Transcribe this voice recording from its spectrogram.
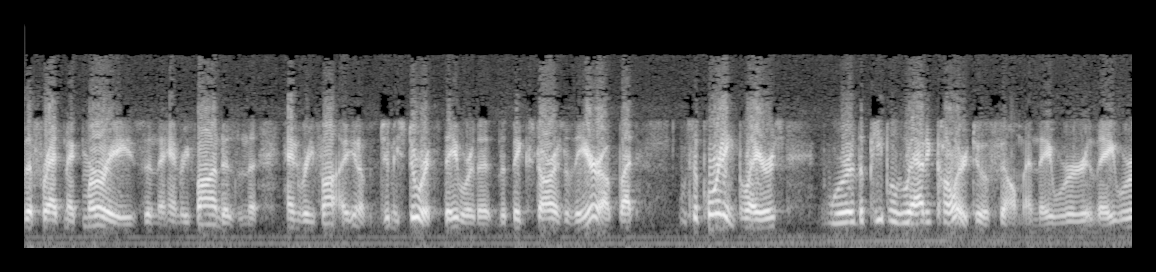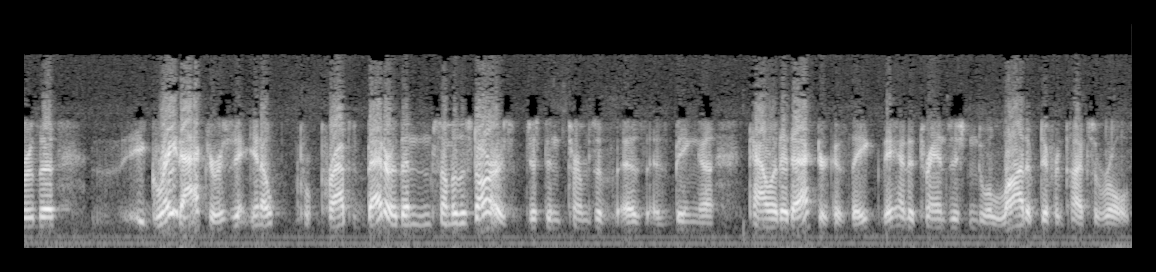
the Fred MacMurrays and the Henry Fondas and the Henry, Fon- you know, Jimmy Stewarts. They were the, the big stars of the era. But supporting players, were the people who added color to a film, and they were they were the great actors. You know, p- perhaps better than some of the stars, just in terms of as as being a talented actor, because they they had to transition to a lot of different types of roles.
